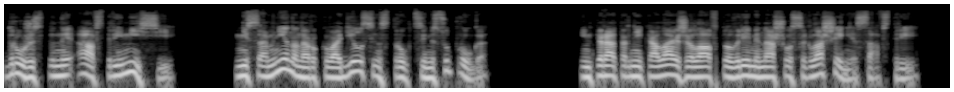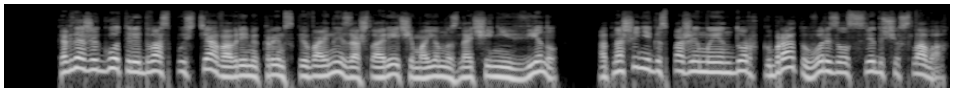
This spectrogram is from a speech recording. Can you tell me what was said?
дружественной Австрии миссии. Несомненно, она руководилась инструкциями супруга. Император Николай желал в то время нашего соглашения с Австрией. Когда же год или два спустя, во время Крымской войны, зашла речь о моем назначении в Вену, отношение госпожи Мейендорф к брату выразилось в следующих словах.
